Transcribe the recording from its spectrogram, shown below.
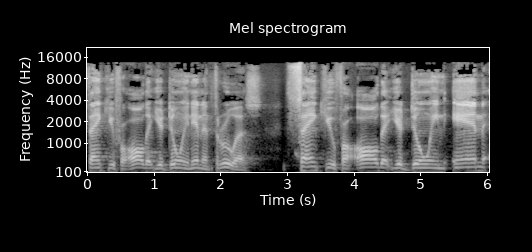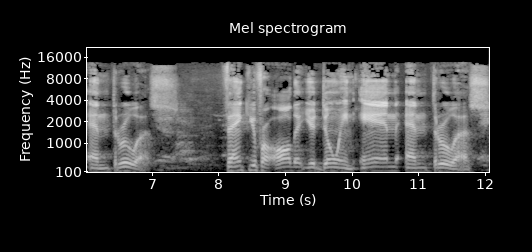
Thank you for all that you're doing in and through us. Thank you for all that you're doing in and through us. Thank you for all that you're doing in and through us.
